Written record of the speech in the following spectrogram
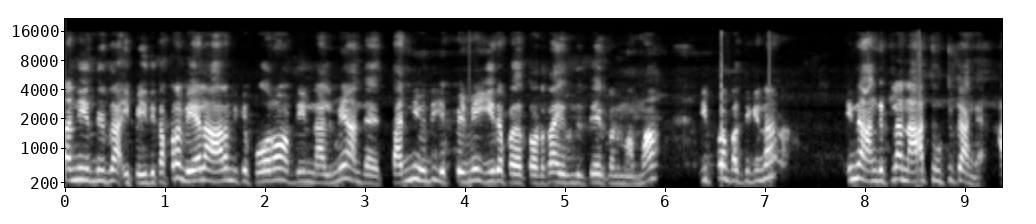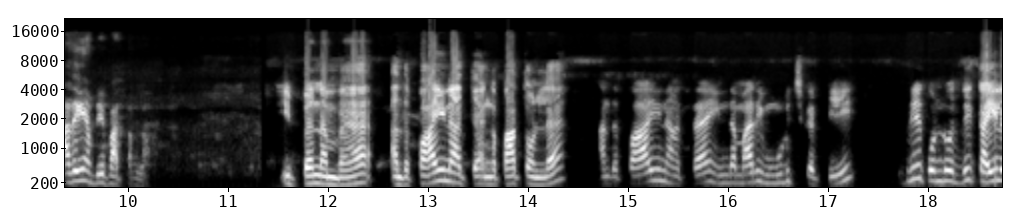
தண்ணி இருந்துட்டு தான் இப்ப இதுக்கப்புறம் வேலை ஆரம்பிக்க போறோம் அப்படின்னாலுமே அந்த தண்ணி வந்து எப்பயுமே ஈரப்பதத்தோட தான் இருந்துகிட்டே இருக்கணுமாமா இப்ப பாத்தீங்கன்னா இன்னும் அங்கிட்டுலாம் நாத்து விட்டுட்டாங்க. அதையும் அப்படியே பார்த்துடலாம். இப்ப நம்ம அந்த பாய் நாத்தை அங்க பார்த்தோம்ல? அந்த பாய் நாத்தை இந்த மாதிரி முடிச்சு கட்டி இப்படியே கொண்டு வந்து கையில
